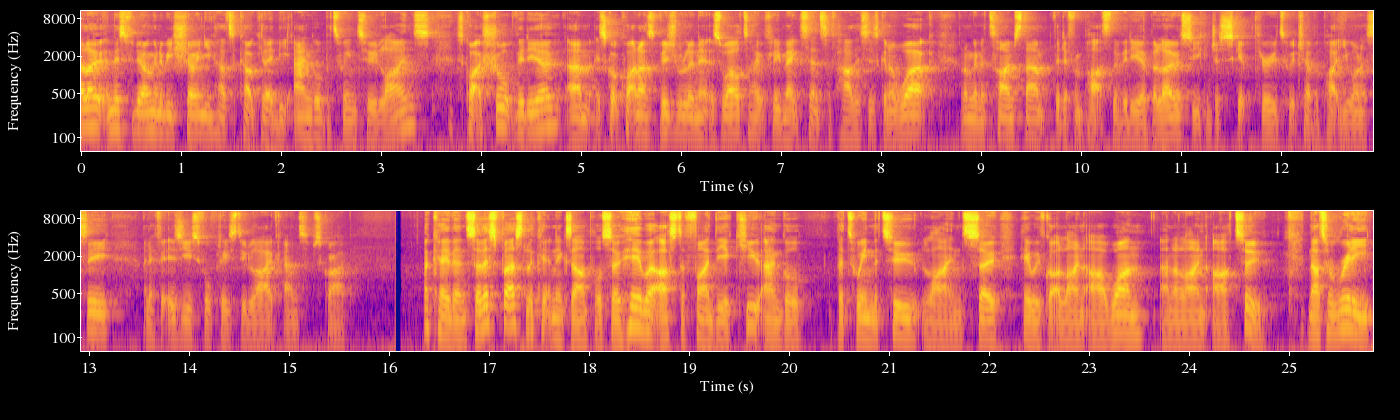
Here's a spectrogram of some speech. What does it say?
Hello, in this video I'm going to be showing you how to calculate the angle between two lines. It's quite a short video, um, it's got quite a nice visual in it as well to hopefully make sense of how this is going to work and I'm going to timestamp the different parts of the video below so you can just skip through to whichever part you want to see and if it is useful please do like and subscribe. Okay then, so let's first look at an example. So here we're asked to find the acute angle between the two lines. So here we've got a line R1 and a line R2. Now to really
